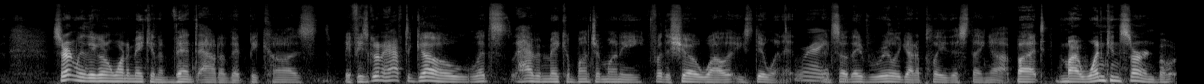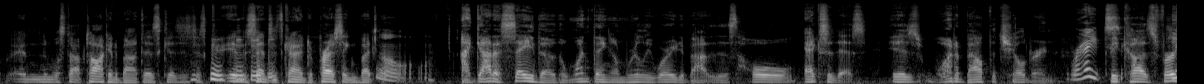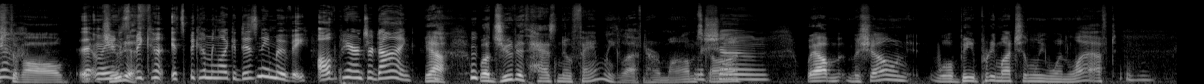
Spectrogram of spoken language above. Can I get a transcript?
Certainly, they're going to want to make an event out of it because if he's going to have to go, let's have him make a bunch of money for the show while he's doing it. Right. And so they've really got to play this thing up. But my one concern, but- and then we'll stop talking about this because it's just, in a sense, it's kind of depressing. But Oh, I gotta say though, the one thing I'm really worried about in this whole exodus is what about the children? right. Because first Yeah. of all, I mean, Judith. it's, beco- it's becoming like a Disney movie. All the parents are dying. yeah, well, Judith has no family left. Her mom's gone. Well, Michonne will be pretty much the only one left.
